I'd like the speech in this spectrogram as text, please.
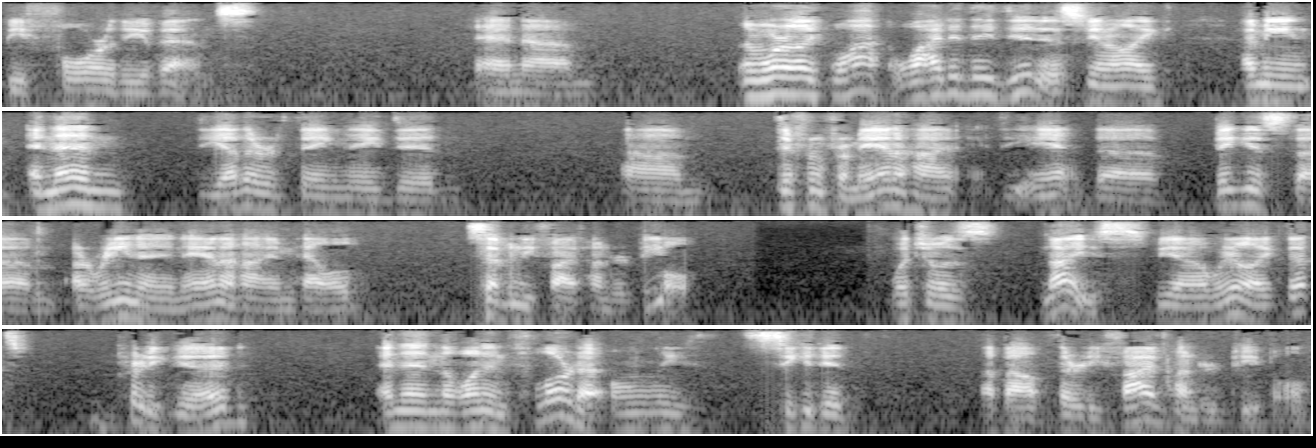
before the events. And um, and we're like, why why did they do this? You know, like I mean, and then the other thing they did, um, different from Anaheim, the the biggest um, arena in Anaheim held 7,500 people, which was nice. You know, we were like, that's pretty good. And then the one in Florida only seated about 3,500 people.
